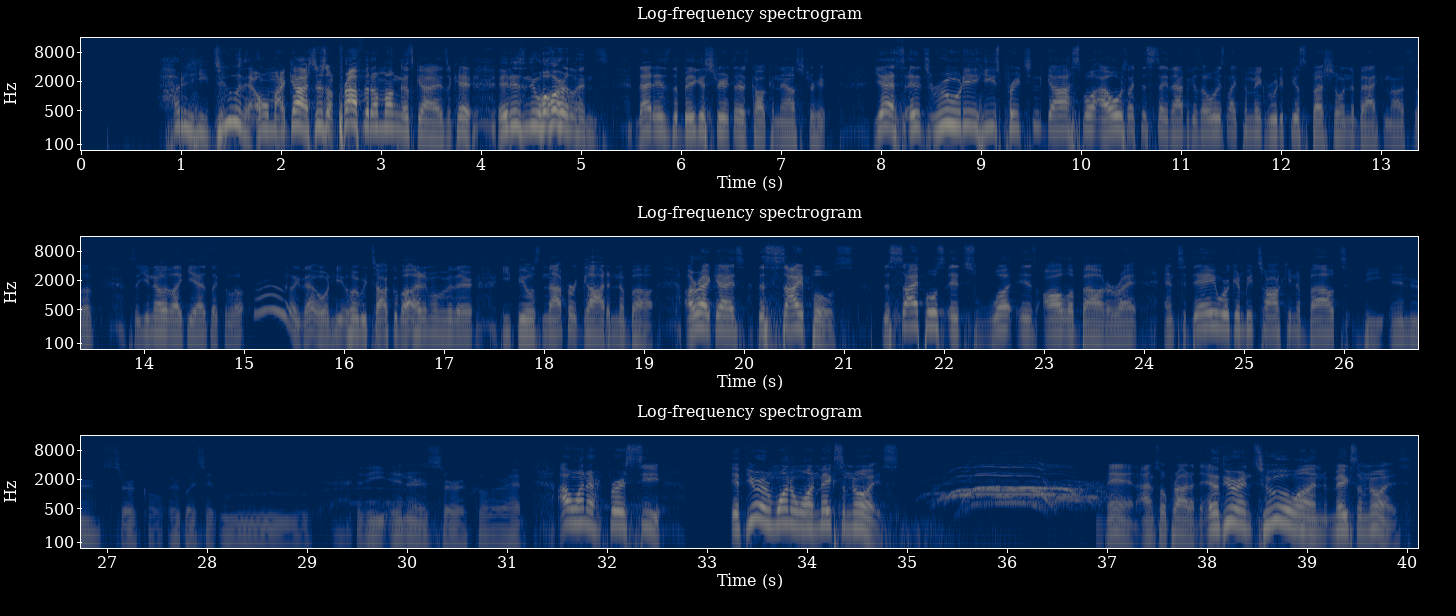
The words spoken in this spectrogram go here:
How did he do that? Oh my gosh, there's a prophet among us, guys. Okay, it is New Orleans. That is the biggest street there. It's called Canal Street. Yes, it's Rudy. He's preaching the gospel. I always like to say that because I always like to make Rudy feel special in the back and all that stuff. So you know, like he has like the little like that when, he, when we talk about him over there, he feels not forgotten about. All right, guys, disciples. Disciples, it's what is all about, all right? And today we're going to be talking about the inner circle. Everybody say, ooh, the inner circle, all right? I want to first see if you're in 101, make some noise. Man, I'm so proud of that. If you're in 201, make some noise.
